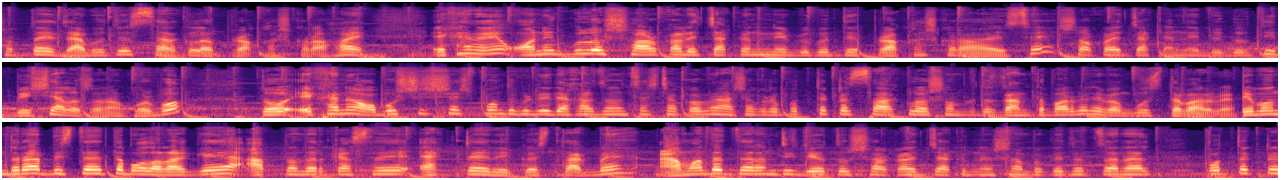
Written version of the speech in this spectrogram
সপ্তাহে যাবতীয় সার্কুলার প্রকাশ করা হয়। এখানে অনেকগুলো সরকারি চাকরি নিয়ে বিজ্ঞপ্তি প্রকাশ করা হয়েছে। সরকারি চাকরি নিয়ে বিজ্ঞপ্তি বেশি আলোচনা করব। তো এখানে অবশ্যই শেষ পর্যন্ত ভিডিও দেখার জন্য চেষ্টা করবেন। আশা করি প্রত্যেকটা সার্কুলার সম্পর্কে জানতে পারবেন। এবং বুঝতে পারবেন। এই বন্ধুরা, বিস্তারিত বলার আগে আপনাদের কাছে একটাই রিকোয়েস্ট থাকবে। আমাদের চ্যানেলটি যেহেতু সরকারি চাকরি নিয়ে সম্পর্কিত চ্যানেল, প্রত্যেকটা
